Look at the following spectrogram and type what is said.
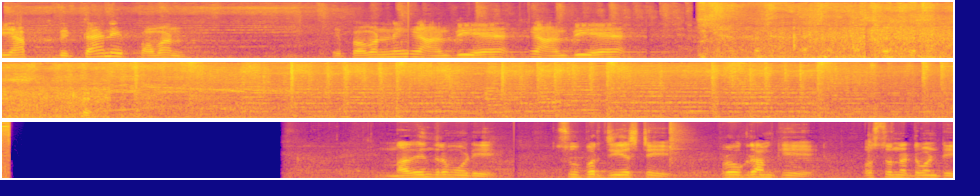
यहाँ दिखता है नहीं पवन ये पवन नहीं आंधी है ये आंधी है నరేంద్ర మోడీ సూపర్ జిఎస్టీ ప్రోగ్రాంకి వస్తున్నటువంటి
